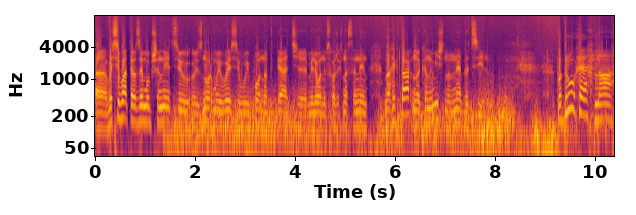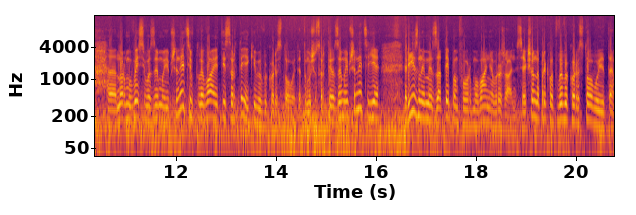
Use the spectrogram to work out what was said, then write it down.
Е, Висівати озиму пшеницю з нормою висіву і понад 5 мільйонів схожих насінин на гектар ну, економічно недоцільно. По-друге, на е, норму висіву озимої пшениці впливають ті сорти, які ви використовуєте, тому що сорти озимої пшениці є різними за типом формування врожайності. Якщо, наприклад, ви використовуєте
